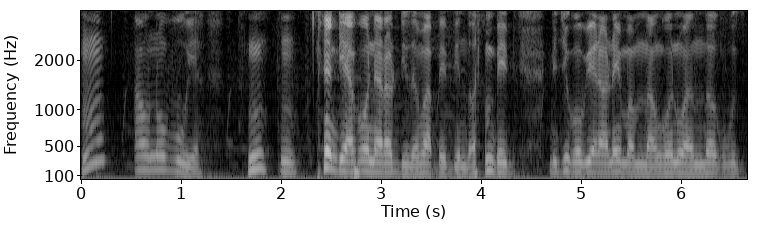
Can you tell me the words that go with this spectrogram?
hm a hu no vhuya. Hmm? Hmm? Ndi hafho hune ra u diza mabebi nḓola mubebi ndi tshi khou vhuya na no ima munangoni wa nnḓa kuvhudza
